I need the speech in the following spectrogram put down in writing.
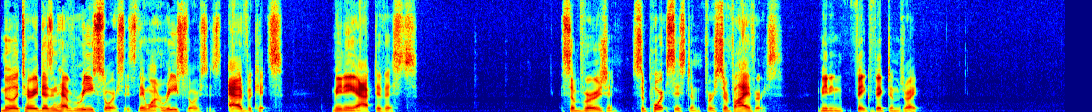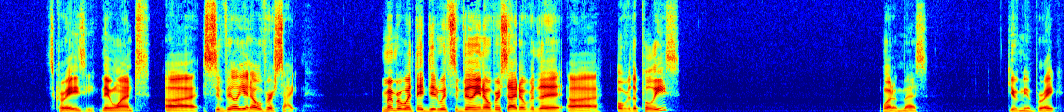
Military doesn't have resources. They want resources. Advocates, meaning activists. Subversion. Support system for survivors, meaning fake victims, right? It's crazy. They want uh, civilian oversight. Remember what they did with civilian oversight over the uh, over the police? What a mess. Give me a break.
